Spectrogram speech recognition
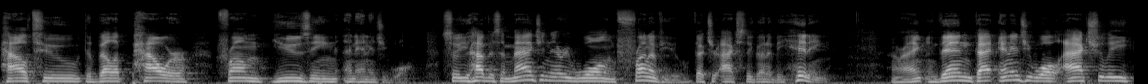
how to develop power from using an energy wall. So you have this imaginary wall in front of you that you're actually going to be hitting. All right. And then that energy wall actually,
